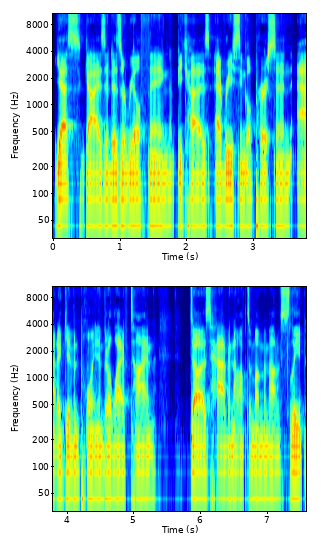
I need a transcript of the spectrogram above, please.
Yes, guys, it is a real thing because every single person at a given point in their lifetime does have an optimum amount of sleep.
